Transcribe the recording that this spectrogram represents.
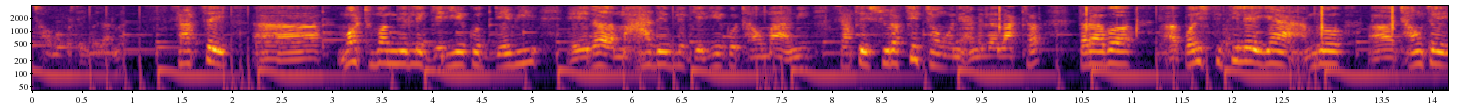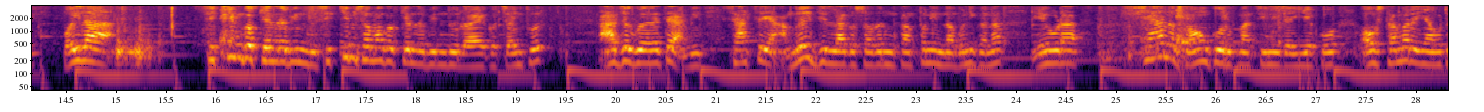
छमा पर्छ बजारमा। साँच्चै मठ मन्दिरले घेरिएको देवी र महादेवले घेरिएको ठाउँमा हामी साँच्चै सुरक्षित छौँ भन्ने हामीलाई लाग्छ। तर अब परिस्थितिले यहाँ हाम्रो ठाउँ चाहिँ पहिला सिक्किमको केन्द्रबिन्दु सिक्किमसम्मको केन्द्रबिन्दु रहेको चैनपुर आज गएर चाहिँ हामी साँच्चै हाम्रै जिल्लाको सदरमुकाम पनि नबनिकन एउटा सानो गाउँको रूपमा चिनिरहेको अवस्थामा र यहाँबाट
